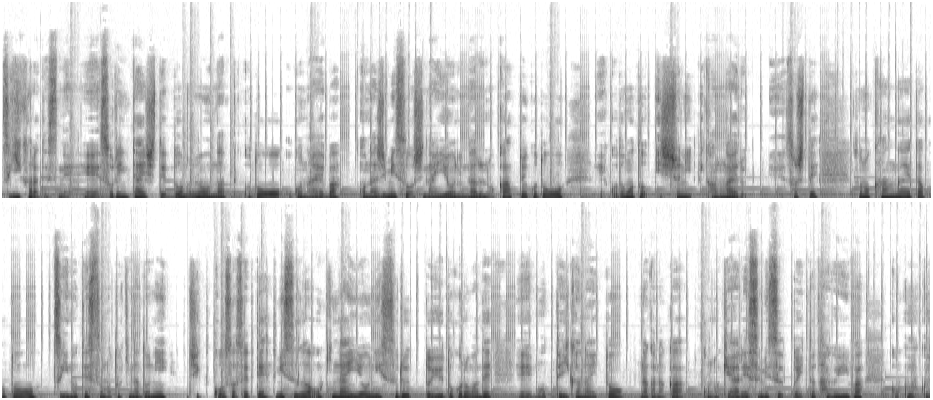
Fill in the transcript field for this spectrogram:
次からですね、え、それに対してどのようなことを行えば同じミスをしないようになるのかということを、え、子供と一緒に考える。そして、その考えたことを次のテストの時などに実行させてミスが起きないようにするというところまで、え、持っていかないとなかなかこのケアレスミスといった類は克服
